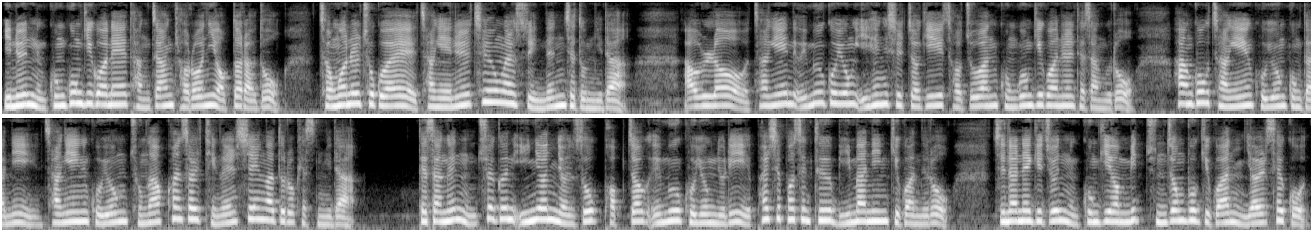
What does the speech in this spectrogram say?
이는 공공기관에 당장 결혼이 없더라도 정원을 초과해 장애인을 채용할 수 있는 제도입니다. 아울러 장애인 의무고용 이행 실적이 저조한 공공기관을 대상으로 한국장애인 고용공단이 장애인 고용 종합 컨설팅을 시행하도록 했습니다. 대상은 최근 2년 연속 법적 의무 고용률이 80% 미만인 기관으로 지난해 기준 공기업 및 준정부 기관 13곳,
